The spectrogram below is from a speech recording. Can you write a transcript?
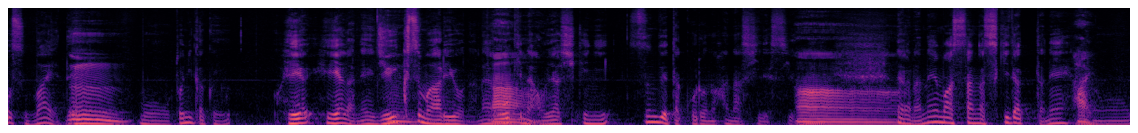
越す前で、うん。もうとにかく部屋部屋がね十いくつもあるようなね、あー大きなお屋敷に住んでた頃の話ですよね。あだからねマスさんが好きだったね、はい。あの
